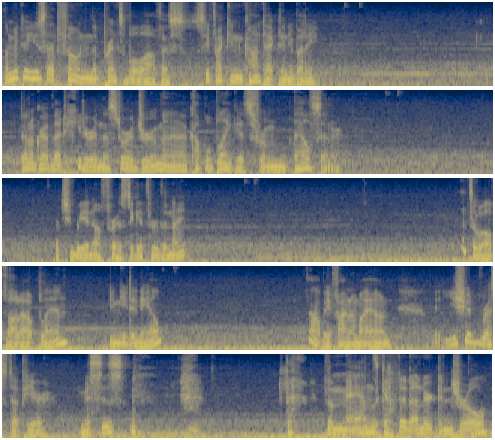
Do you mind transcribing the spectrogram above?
Let me go use that phone in the principal office, see if I can contact anybody. Then I'll grab that heater in the storage room and a couple blankets from the health center. That should be enough for us to get through the night. That's a well thought out plan. Do you need any help? I'll be fine on my own. You should rest up here, Mrs. the, the man's got it under control.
